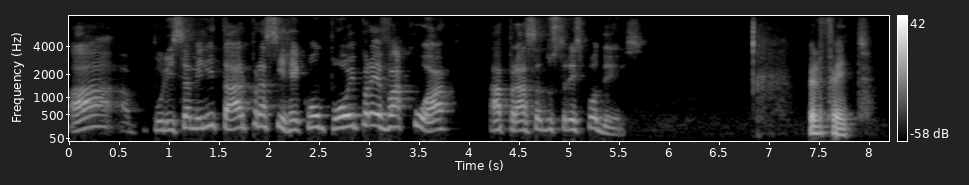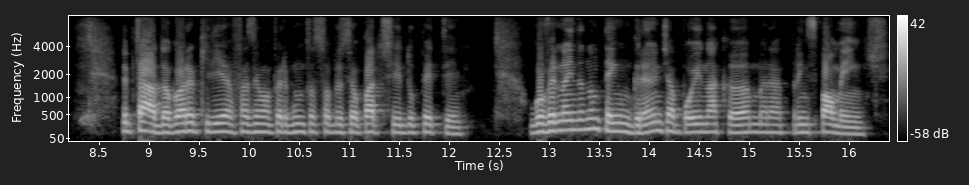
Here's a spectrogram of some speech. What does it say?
a Polícia Militar para se recompor e para evacuar a Praça dos Três Poderes. Perfeito. Deputado, agora eu queria fazer uma pergunta sobre o seu partido, o PT. O governo ainda não tem um grande apoio na Câmara, principalmente.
